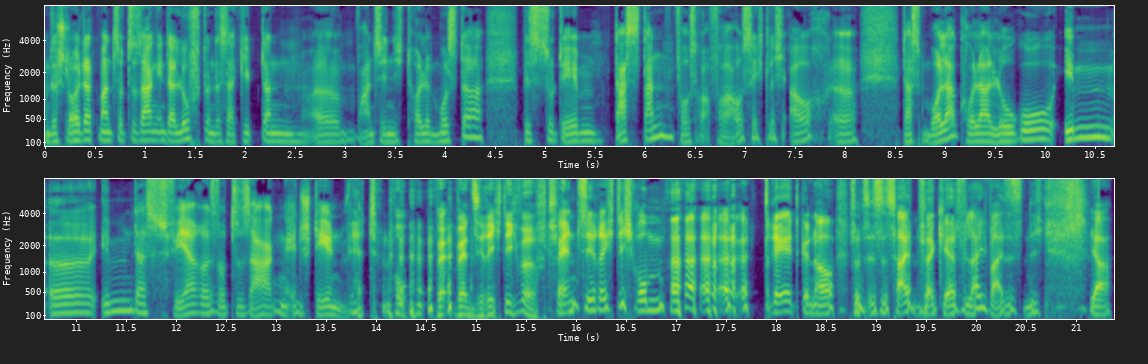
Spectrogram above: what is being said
Und das schleudert man sozusagen in der Luft und das ergibt dann äh, wahnsinnig tolle Muster, bis zu dem das dann voraussichtlich auch äh, das Moller-Collar-Logo im, äh, im das Sphäre sozusagen entstehen wird. Oh, wenn sie richtig wirft. Wenn sie richtig rum dreht, genau. Sonst ist es seitenverkehrt, vielleicht weiß es nicht. Ja,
